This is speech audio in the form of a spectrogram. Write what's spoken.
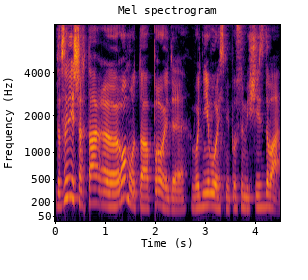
Да взагалі Шахтар е, Ромота пройде в 1-8 по сумі 6-2.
